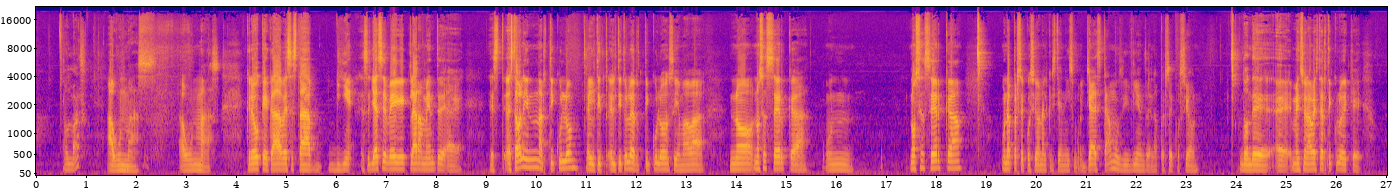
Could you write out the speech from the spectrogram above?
¿Aún más? Aún más, aún más. Creo que cada vez está bien, ya se ve claramente... Eh, este, estaba leyendo un artículo, el, título del artículo se llamaba No, no se acerca un... No se acerca una persecución al cristianismo. Ya estamos viviendo en la persecución. Donde eh, mencionaba este artículo de que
